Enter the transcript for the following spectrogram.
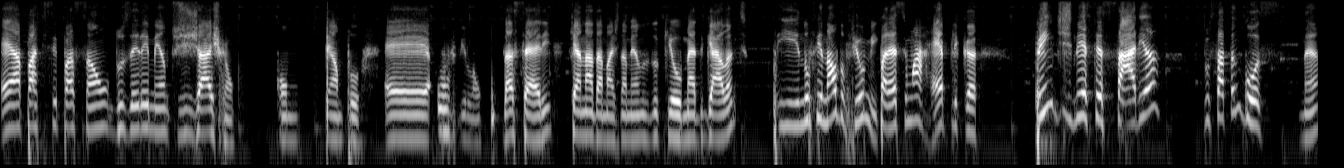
é a participação dos elementos de Jaspion. Como, exemplo, é, o vilão da série, que é nada mais nada menos do que o Mad Gallant. E no final do filme parece uma réplica bem desnecessária do Satangos, né?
